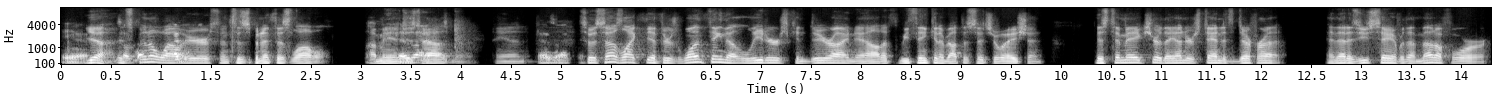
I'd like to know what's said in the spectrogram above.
You know? Yeah, it's so been a while here since it's been at this level. I mean, it just has been. And exactly. so it sounds like if there's one thing that leaders can do right now to be thinking about the situation is to make sure they understand it's different. And that, as you say for that metaphor,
